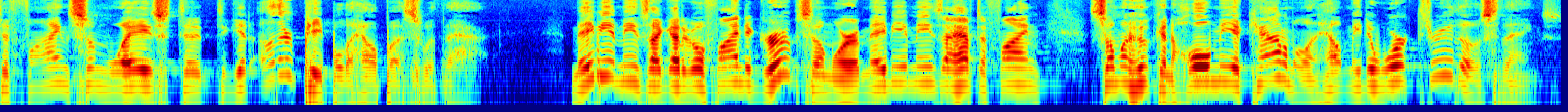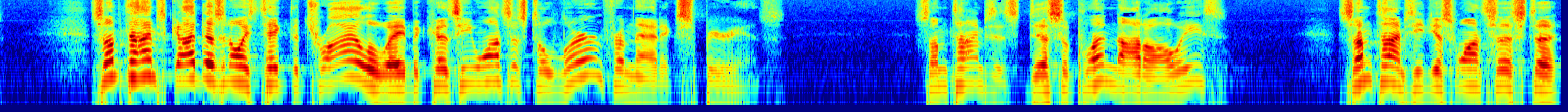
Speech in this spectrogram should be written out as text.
to find some ways to, to get other people to help us with that. Maybe it means I got to go find a group somewhere. Maybe it means I have to find someone who can hold me accountable and help me to work through those things. Sometimes God doesn't always take the trial away because He wants us to learn from that experience. Sometimes it's discipline, not always. Sometimes He just wants us to,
